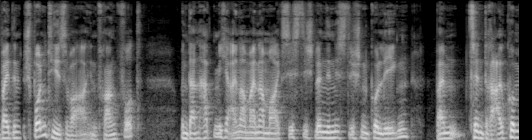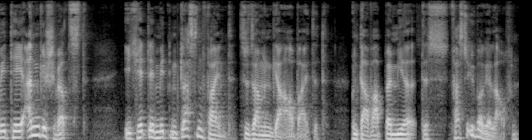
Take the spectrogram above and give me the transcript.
bei den Spontis war in Frankfurt. Und dann hat mich einer meiner marxistisch-leninistischen Kollegen beim Zentralkomitee angeschwärzt, ich hätte mit dem Klassenfeind zusammengearbeitet. Und da war bei mir das fast übergelaufen.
